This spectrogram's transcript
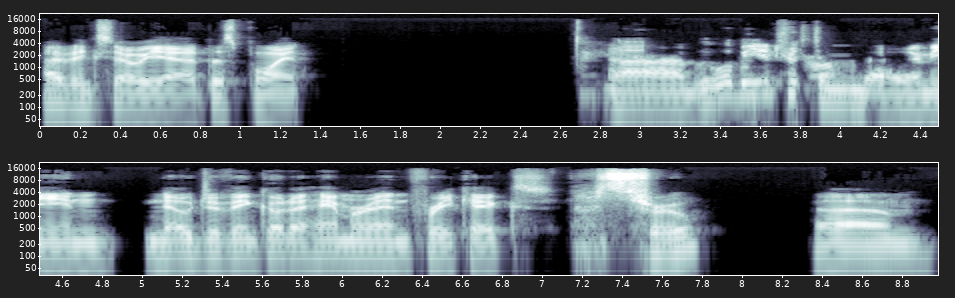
I think so. Yeah, at this point. Um, it will be interesting though. I mean, no Giovinco to hammer in free kicks. That's true. Um,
